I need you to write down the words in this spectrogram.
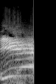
Yeah!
